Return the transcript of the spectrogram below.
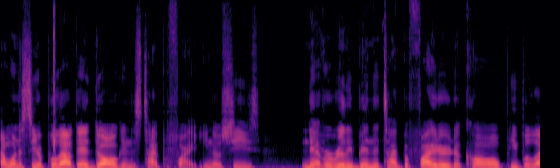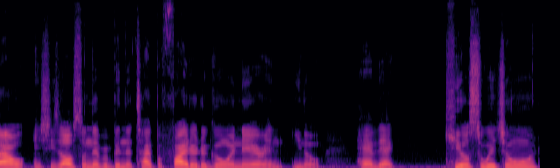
I want to see her pull out that dog in this type of fight. You know, she's never really been the type of fighter to call people out, and she's also never been the type of fighter to go in there and you know have that kill switch on.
